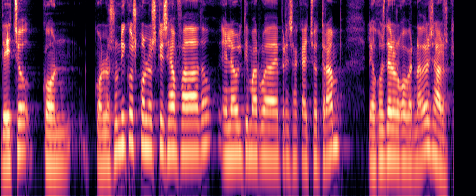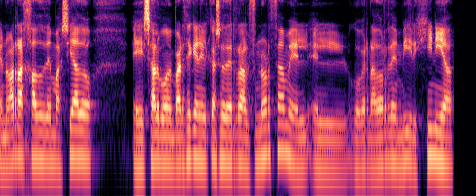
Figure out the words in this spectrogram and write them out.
De hecho, con, con, los únicos con los que se ha enfadado en la última rueda de prensa que ha hecho Trump, lejos de los gobernadores, a los que no ha rajado demasiado eh, salvo me parece que en el caso de Ralph Northam, el, gobernador de Virginia,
